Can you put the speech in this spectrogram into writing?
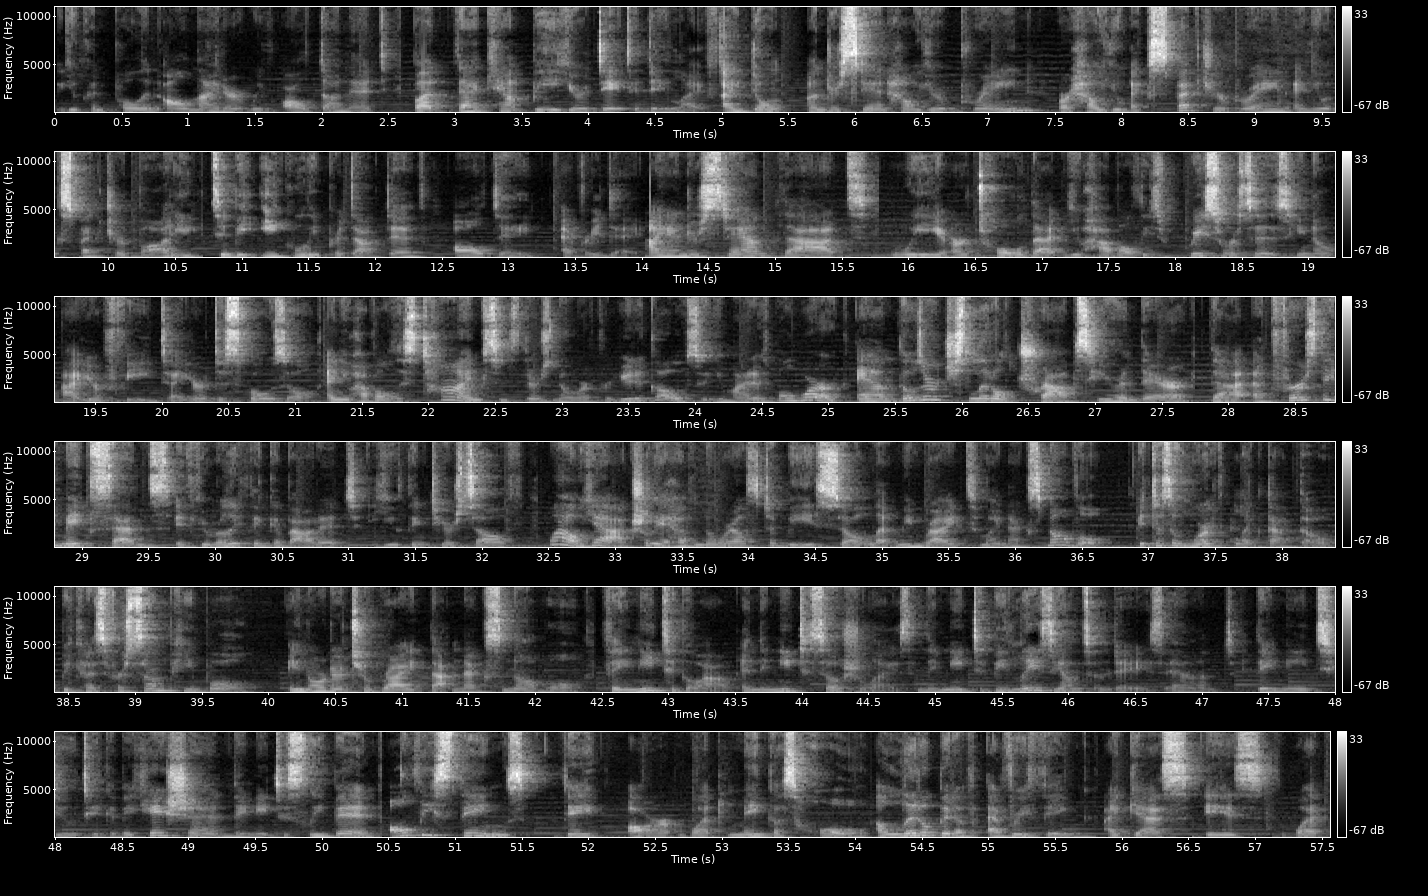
You can pull an all nighter, we've all done it, but that can't be your day to day life. I don't understand how your brain or how you expect your brain and you expect your body to be equally productive all day, every day. I understand that we are told that you have all these resources, you know, at your feet, at your disposal, and you have all this time since there's nowhere for you to go, so you might as well work. And those are just little traps here and there that at first they make sense. If you really think about it, you think to yourself, wow, yeah, actually, I have nowhere else to be, so let me write my next novel. It doesn't work like that though, because for some people, in order to write that next novel, they need to go out and they need to socialize and they need to be lazy on some days and they need to take a vacation, they need to sleep in. All these things, they are what make us whole. A little bit of everything, I guess, is what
